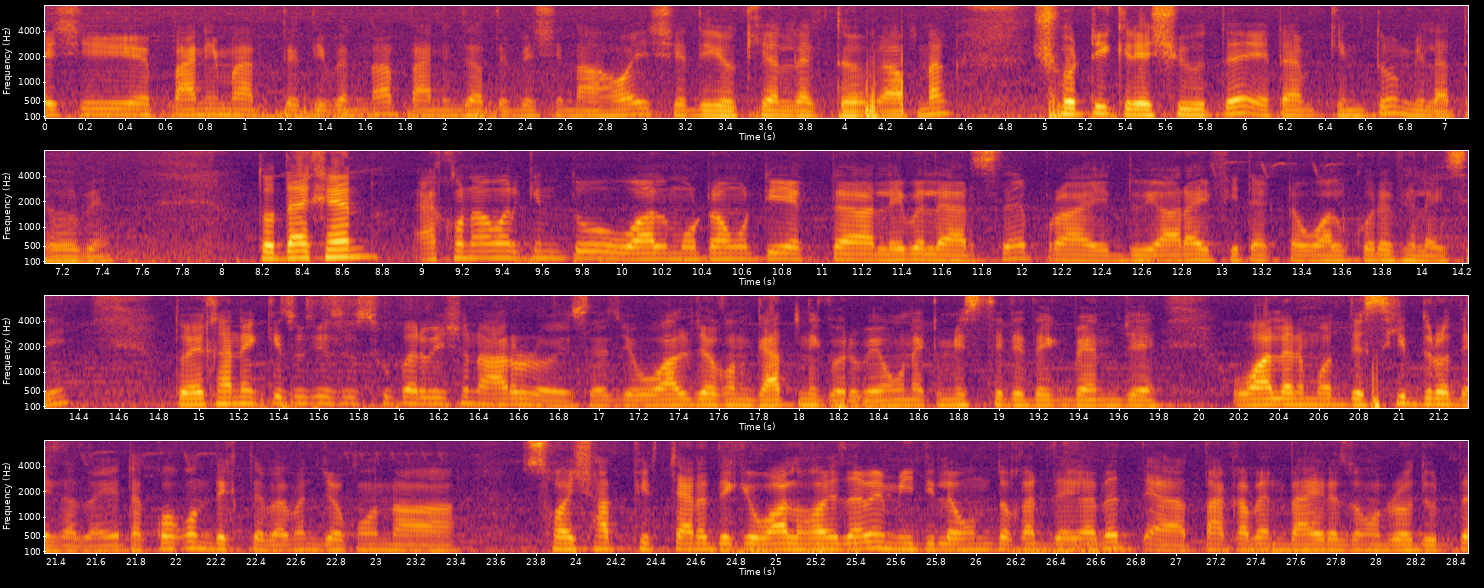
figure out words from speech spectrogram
বেশি পানি মারতে দিবেন না, পানি যাতে বেশি না হয়, সেদিকেও খেয়াল রাখতে হবে আপনার। সঠিক রেশিওতে এটা কিন্তু মিলাতে হবে। তো দেখেন, এখন আমার কিন্তু ওয়াল মোটামুটি একটা লেভেলে আসছে, প্রায় দুই আড়াই ফিট একটা ওয়াল করে ফেলাইছি। তো এখানে কিছু কিছু সুপারভিশন আরও রয়েছে, যে ওয়াল যখন গাঁথনি করবে, অনেক মিস্ত্রি দেখবেন যে ওয়ালের মধ্যে ছিদ্র দেখা যায়। এটা কখন দেখতে পাবেন? যখন ছয়, সাত ফিট চারিদিকে ওয়াল হয়ে যাবে, মিডিলে অন্ধকার দেখাবে তাকাবেন বাইরে, যখন রোদ উঠবে,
